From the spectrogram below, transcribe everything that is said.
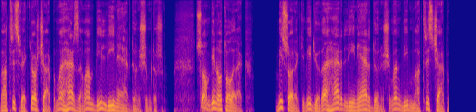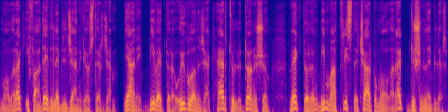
Matris vektör çarpımı her zaman bir lineer dönüşümdür. Son bir not olarak, bir sonraki videoda her lineer dönüşümün bir matris çarpımı olarak ifade edilebileceğini göstereceğim. Yani bir vektöre uygulanacak her türlü dönüşüm, vektörün bir matrisle çarpımı olarak düşünülebilir.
